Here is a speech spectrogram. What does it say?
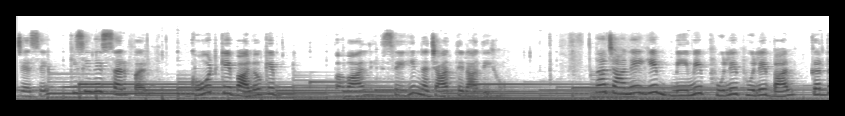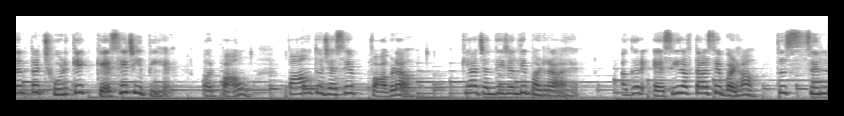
जैसे किसी ने सर पर घोट के बालों के बवाल से ही नजात दिला दी हो। ना जाने ये मेमे फूले फूले बाल गर्दन पर छोड़ के कैसे जीती है? और पाँव पाँव तो जैसे फावड़ा, क्या जल्दी जल्दी बढ़ रहा है? अगर ऐसी रफ्तार से बढ़ा तो सिल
